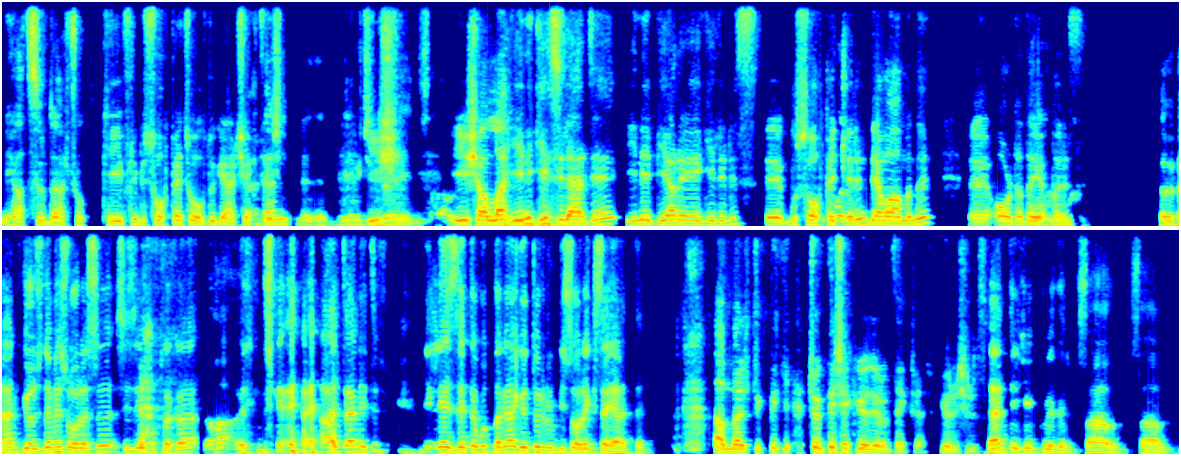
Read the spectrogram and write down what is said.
Nihat Sırdar. Çok keyifli bir sohbet oldu gerçekten. Ben teşekkür ederim. Benim için İş, de öyleydi. Sağ olun. İnşallah yeni gezilerde yine bir araya geliriz. E, bu sohbetlerin Umarım. devamını e, orada da Umarım. yaparız. Tabii ben gözleme sonrası sizi mutlaka daha alternatif bir lezzete mutlaka götürürüm bir sonraki seyahatte. Anlaştık peki. Çok teşekkür ediyorum tekrar. Görüşürüz. Ben teşekkür ederim. Sağ olun. Sağ olun.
